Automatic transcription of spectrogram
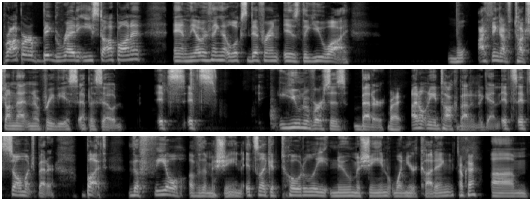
proper big red e stop on it. And the other thing that looks different is the UI. I think I've touched on that in a previous episode. It's it's universes better. Right. I don't need to talk about it again. It's it's so much better. But the feel of the machine, it's like a totally new machine when you're cutting. Okay. Um,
